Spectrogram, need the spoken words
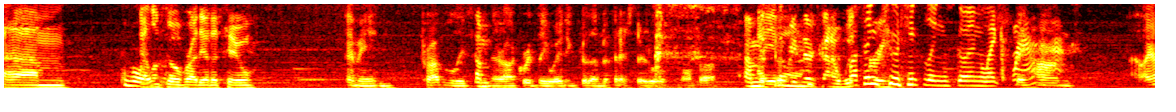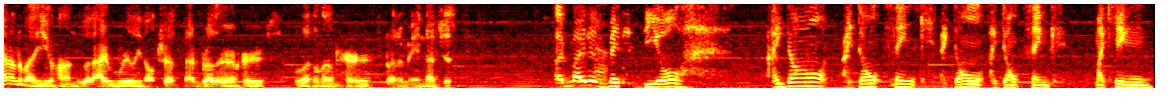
Um, It's a I looked over at the other two. I mean, probably sitting Um, there awkwardly waiting for them to finish their little small talk. I'm I, uh, assuming they're kind of Watching whispering. two tieflings going like. Hey, Hans. I don't know about you, Hans, but I really don't trust that brother of hers, let alone her. But I mean, that's just I might have made a deal. I don't. I don't think. I don't. I don't think my king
